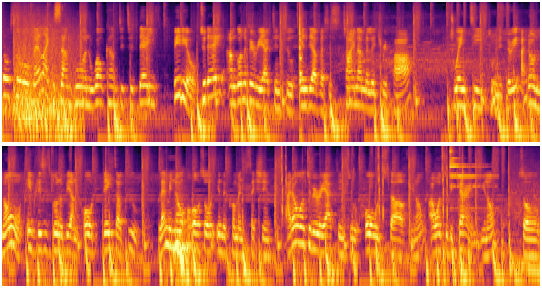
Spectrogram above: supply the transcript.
dosto, Mela Kisambu and welcome to today's video. Today I'm going to be reacting to India versus China military power 2023. I don't know if this is going to be an old data too. Let me know also in the comment section. I don't want to be reacting to old stuff, you know. I want to be caring, you know. So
